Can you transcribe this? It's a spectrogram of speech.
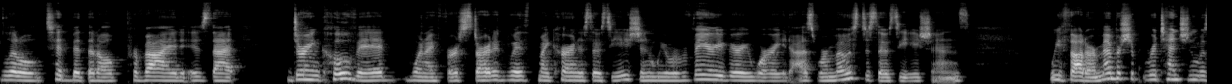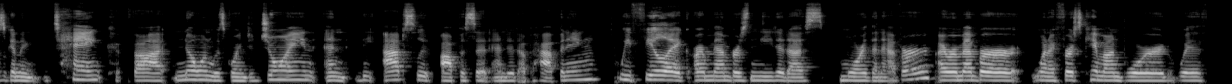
little tidbit that I'll provide is that during COVID, when I first started with my current association, we were very, very worried, as were most associations, we thought our membership retention was going to tank, thought no one was going to join, and the absolute opposite ended up happening. We feel like our members needed us more than ever. I remember when I first came on board with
